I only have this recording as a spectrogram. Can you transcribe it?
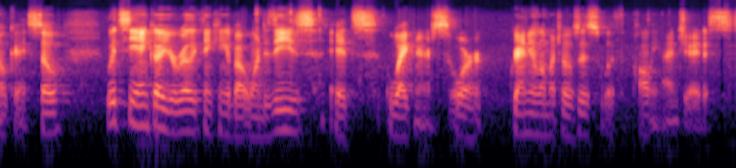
Okay, so with C-ANCA, you're really thinking about one disease. It's Wegener's, or granulomatosis with polyangiitis.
